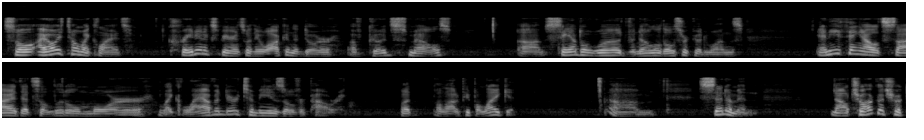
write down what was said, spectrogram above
So, I always tell my clients create an experience when they walk in the door of good smells. Um, sandalwood, vanilla, those are good ones. Anything outside that's a little more like lavender to me is overpowering, but a lot of people like it. Um, cinnamon. Now, chocolate chip,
